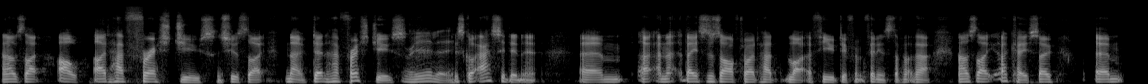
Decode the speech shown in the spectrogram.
And I was like, "Oh, I'd have fresh juice." And she was like, "No, don't have fresh juice. Really? It's got acid in it." Um, and this is after I'd had like a few different fillings stuff like that. And I was like, "Okay, so um,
